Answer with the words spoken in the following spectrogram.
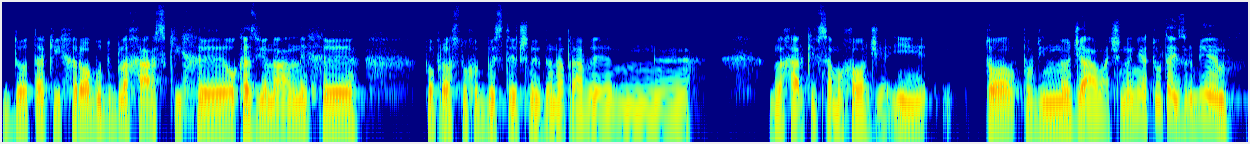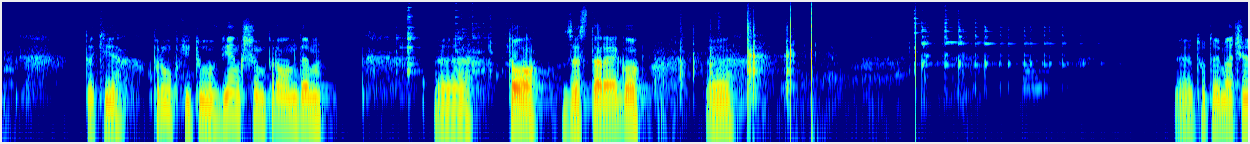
do takich robót blacharskich, e, okazjonalnych, e, po prostu hobbystycznych do naprawy mm, blacharki w samochodzie. I to powinno działać. No nie, tutaj zrobiłem takie próbki tu większym prądem. E, To ze starego. E, e, Tutaj macie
